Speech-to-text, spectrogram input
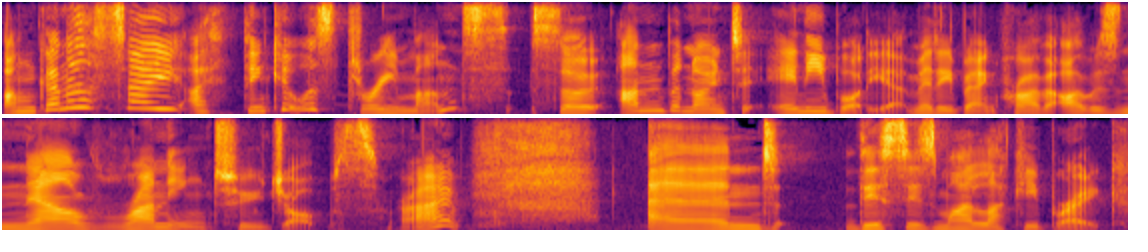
I'm going to say, I think it was three months. So, unbeknown to anybody at Medibank Private, I was now running two jobs, right? And this is my lucky break.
